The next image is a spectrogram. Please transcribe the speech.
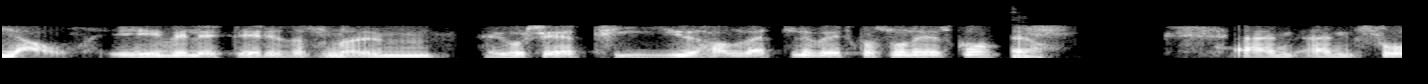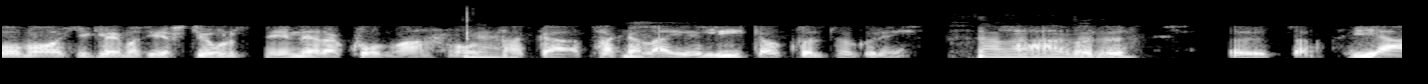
Já, yfirleitt er þetta svona um, ég að segja tíu, halv ellu, veit hvað svo leiði sko. Já. En, en svo má ekki gleyma því að stjórnin er að koma og Nei. taka, taka lægið líka á kvöldvökunni. Það verður að vera. auðvitað. Já,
